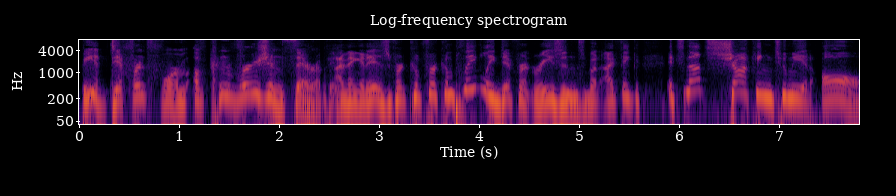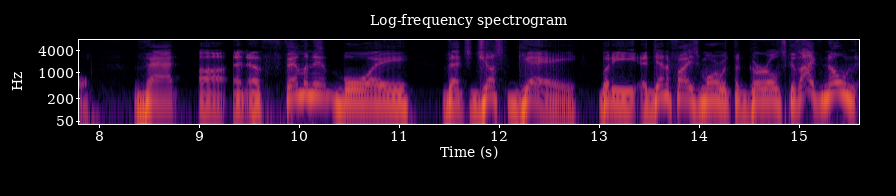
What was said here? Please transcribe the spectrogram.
be a different form of conversion therapy? I think it is for for completely different reasons, but I think it's not shocking to me at all that uh, an effeminate boy that's just gay, but he identifies more with the girls. Because I've known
